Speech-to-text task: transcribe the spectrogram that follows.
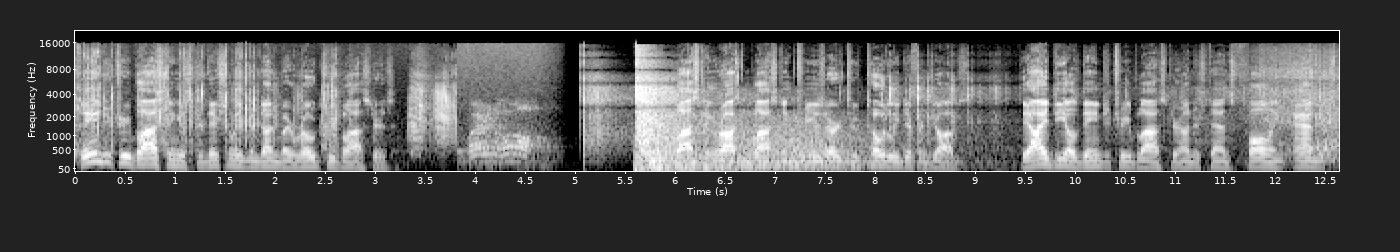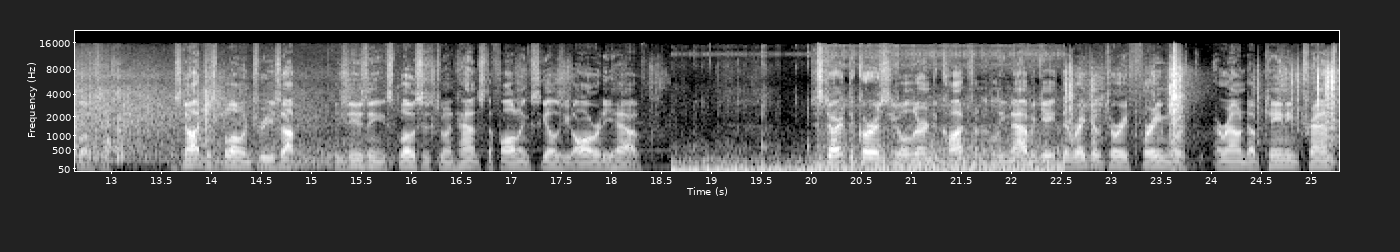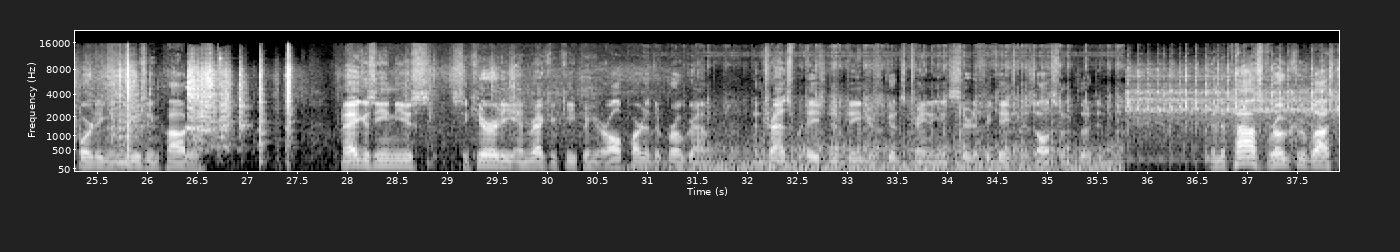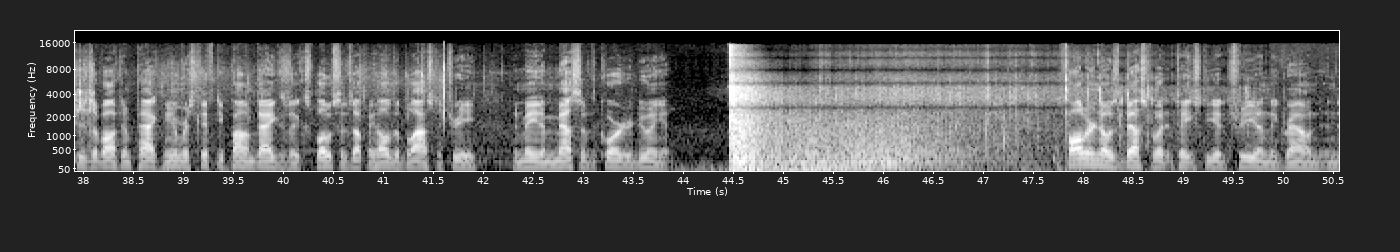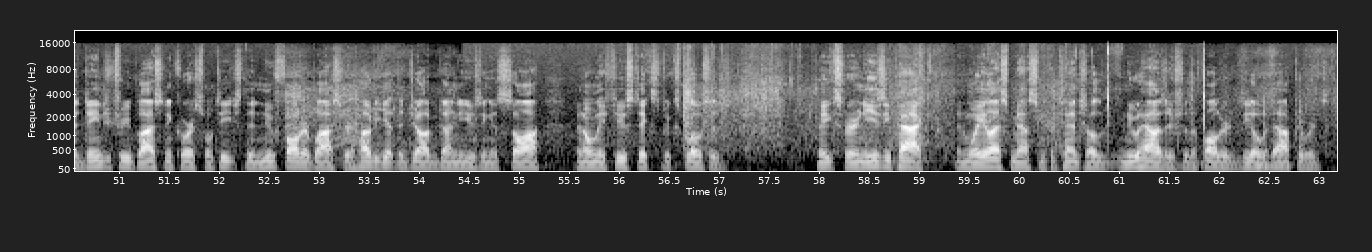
Danger tree blasting has traditionally been done by road crew blasters. Fire in the hole. Blasting rock and blasting trees are two totally different jobs. The ideal danger tree blaster understands falling and explosives. It's not just blowing trees up, he's using explosives to enhance the falling skills you already have. To start the course, you will learn to confidently navigate the regulatory framework around obtaining, transporting, and using powder. Magazine use, security, and record keeping are all part of the program, and transportation of dangerous goods training and certification is also included. In the past, road crew blasters have often packed numerous 50 pound bags of explosives up a hill to blast a tree and made a mess of the corridor doing it. The faller knows best what it takes to get a tree on the ground, and the danger tree blasting course will teach the new faller blaster how to get the job done using a saw and only a few sticks of explosives. Makes for an easy pack and way less mess and potential new hazards for the faller to deal with afterwards.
